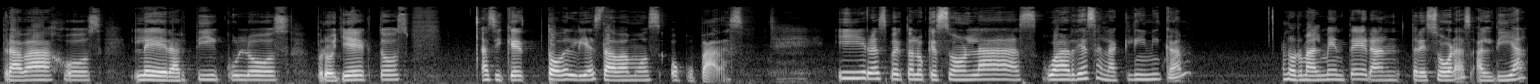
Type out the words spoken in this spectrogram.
trabajos, leer artículos, proyectos, así que todo el día estábamos ocupadas. Y respecto a lo que son las guardias en la clínica, normalmente eran tres horas al día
